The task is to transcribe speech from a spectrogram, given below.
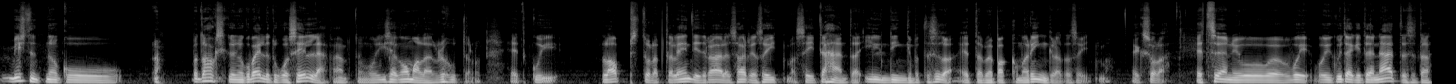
mis nüüd nagu noh, ma tahaks ikka nagu välja tuua selle, vähemalt nagu ise ka omal ajal rõhutanud, et kui laps tuleb talenditrajale sarja sõitma, see ei tähenda ilmtingimata seda, et ta peab hakkama ringrada sõitma, eks ole. et see on ju, või, või kuidagi te näete seda,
